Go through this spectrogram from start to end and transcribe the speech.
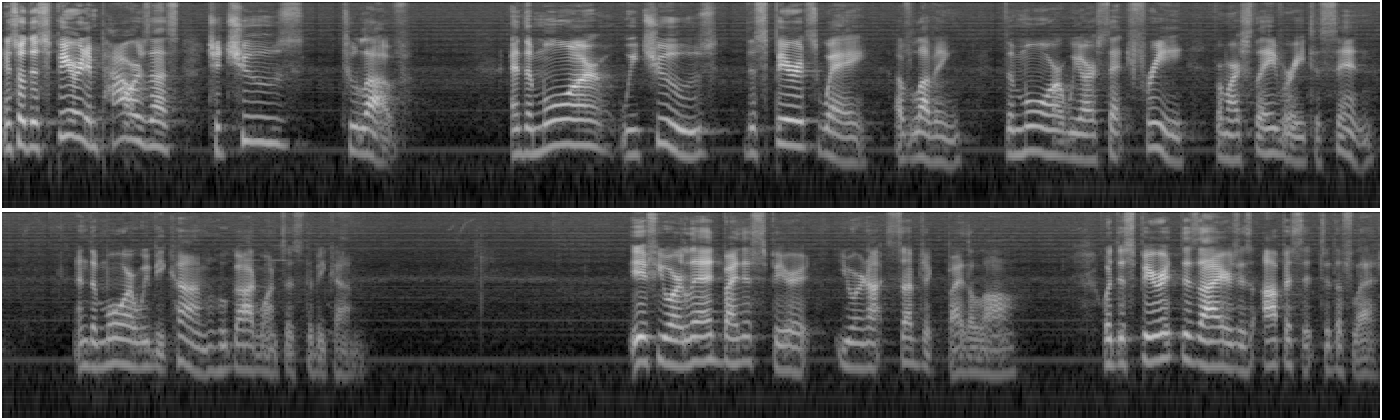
And so the Spirit empowers us to choose to love. And the more we choose the Spirit's way of loving, the more we are set free from our slavery to sin, and the more we become who God wants us to become. If you are led by the Spirit, you are not subject by the law. What the Spirit desires is opposite to the flesh,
